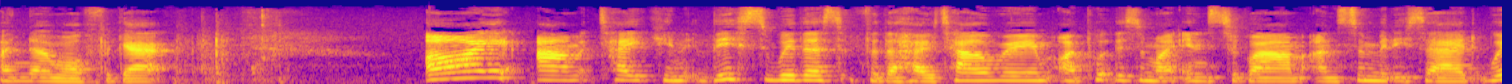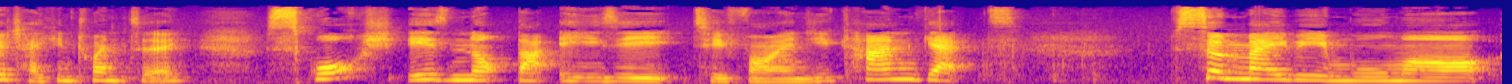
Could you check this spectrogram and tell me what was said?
I know I'll forget. I am taking this with us for the hotel room. I put this on my Instagram and somebody said, we're taking 20. Squash is not that easy to find. You can get some maybe in Walmart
